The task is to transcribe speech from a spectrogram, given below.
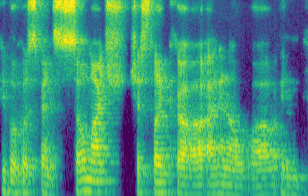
people who spend so much, just like uh, I don't know uh, in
